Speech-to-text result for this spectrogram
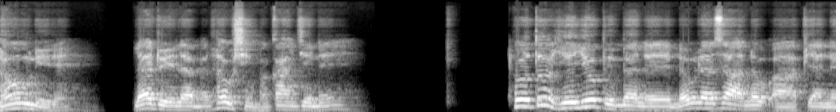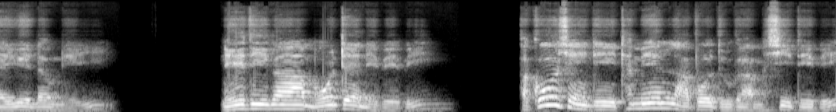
နှုံးနေတယ်လက်တွေလည်းမလှုပ်ရှင်မကင်ကျင်နဲ့ထို့သို့ရေရွပင်မဲ့လည်းလုံလက်စအလုတ်အားပြန်လည်၍လုံနေ၏နေသည်ကမွန်းတက်နေပေပြီအခုအချိန်ထိထမင်းလာဖို့သူကမရှိသေးပြီ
